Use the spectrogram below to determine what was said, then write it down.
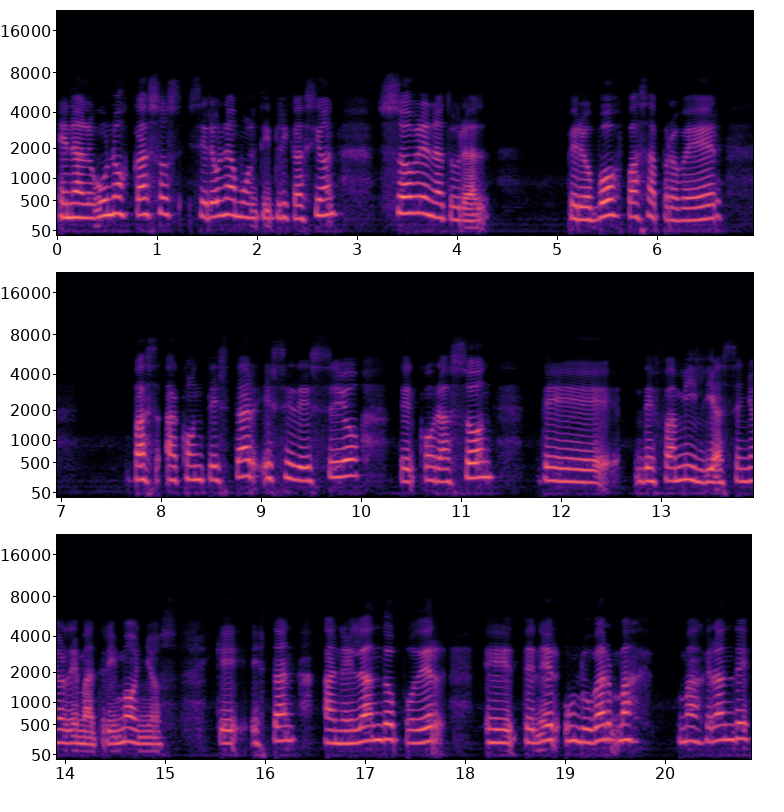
En algunos casos será una multiplicación sobrenatural, pero vos vas a proveer, vas a contestar ese deseo del corazón de, de familias, Señor, de matrimonios, que están anhelando poder eh, tener un lugar más más grande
